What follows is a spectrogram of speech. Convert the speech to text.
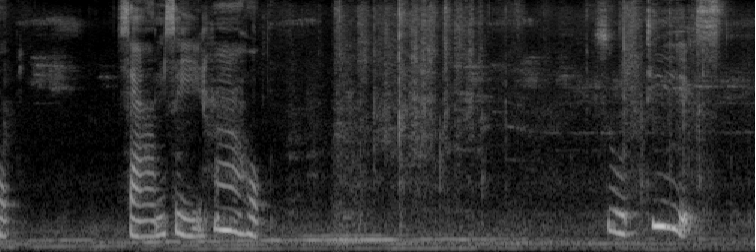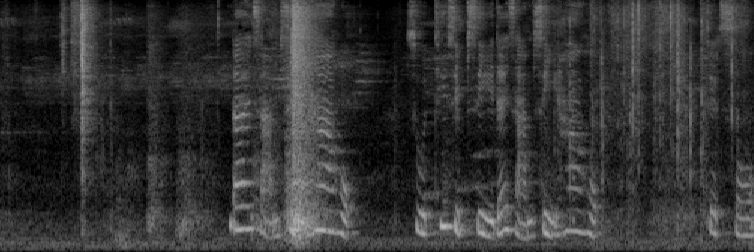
หกสามสี่ห้าหกสูตรที่ได้สามสี่ห้าหกสูตรที่สิบสี่ได้สามสี่ห้าหก จ็ดสอง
